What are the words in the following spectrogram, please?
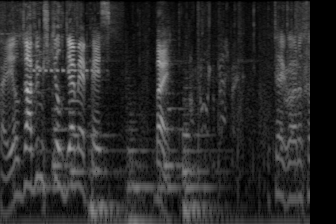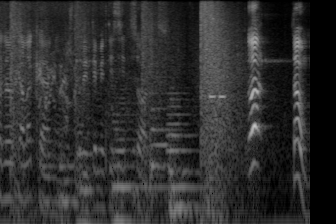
Ok, ele, já vimos que ele de é péssimo. Bem. Até agora só deu aquela cana, mas podia ter metido sido sorte. Ah! Então,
